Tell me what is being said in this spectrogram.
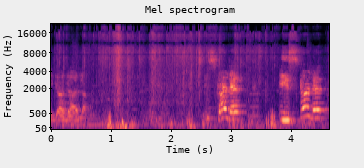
igagala. Scarlett! Scarlett!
